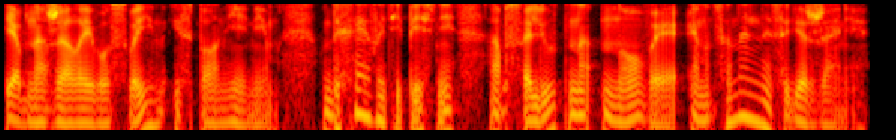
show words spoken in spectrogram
и обнажала его своим исполнением, вдыхая в эти песни абсолютно новое эмоциональное содержание.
